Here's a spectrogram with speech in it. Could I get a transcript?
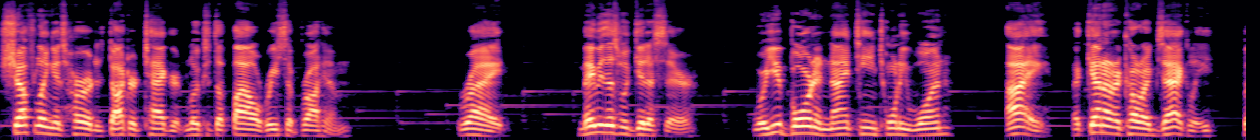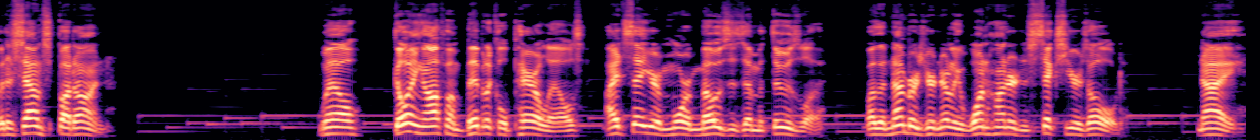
Shuffling is heard as Dr. Taggart looks at the file Risa brought him. Right. Maybe this will get us there. Were you born in 1921? Aye, I cannot recall exactly, but it sounds spot on. Well, going off on biblical parallels, I'd say you're more Moses than Methuselah. By the numbers you're nearly 106 years old. Nay.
